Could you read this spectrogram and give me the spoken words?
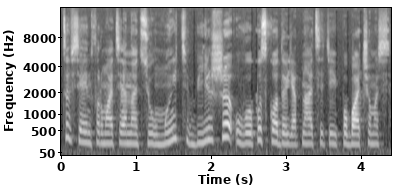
Це вся інформація на цю мить. Більше у випуску о 19-й. Побачимось.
